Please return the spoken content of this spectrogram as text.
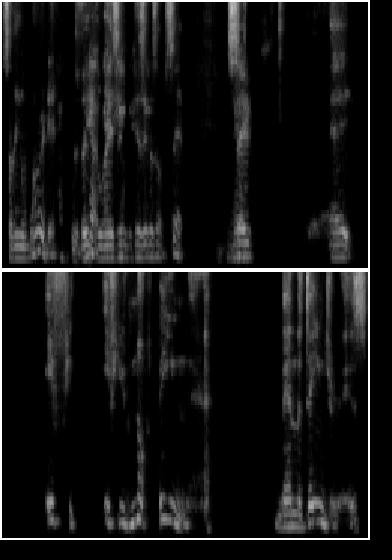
Something had worried it. It was Yeah, vocalizing because it was upset. So, uh, if if you've not been there, then the danger is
